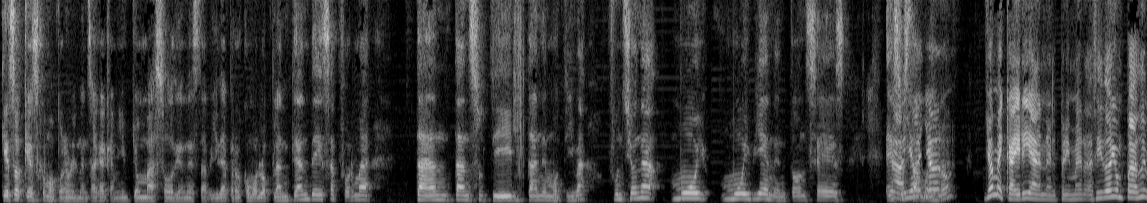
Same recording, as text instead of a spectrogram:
que eso que es como, por ejemplo, el mensaje que a mí yo más odio en esta vida, pero como lo plantean de esa forma tan, tan sutil, tan emotiva, funciona muy, muy bien. Entonces, eso No, está yo- yo- bueno. Yo me caería en el primer, así doy un paso y...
